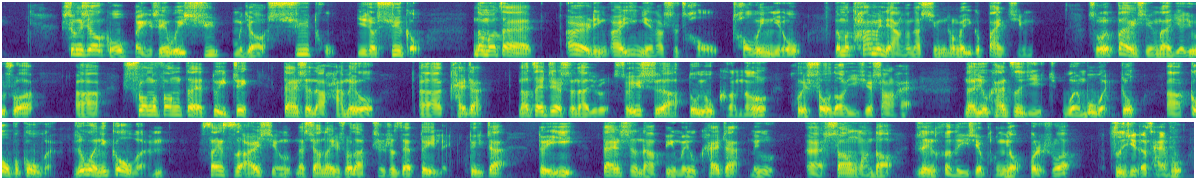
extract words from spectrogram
生肖狗本身为戌，我们叫戌土，也叫戌狗。那么在二零二一年呢，是丑，丑为牛。那么他们两个呢，形成了一个半形。所谓半形呢，也就是说啊，双方在对阵，但是呢，还没有呃开战。那在这时呢，就是随时啊，都有可能会受到一些伤害。那就看自己稳不稳重啊，够不够稳。如果你够稳，三思而行，那相当于说呢，只是在对垒、对战、对弈，但是呢，并没有开战，没有呃伤亡到任何的一些朋友或者说自己的财富。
